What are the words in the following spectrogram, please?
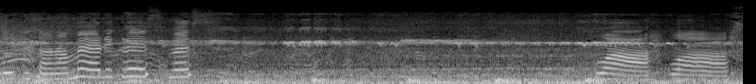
Tuh di sana Merry Christmas. Wah, wah.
